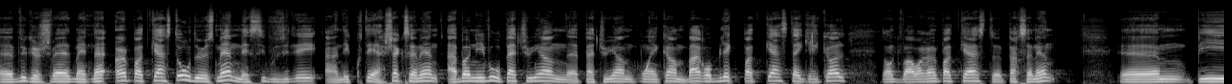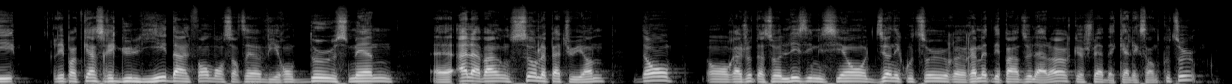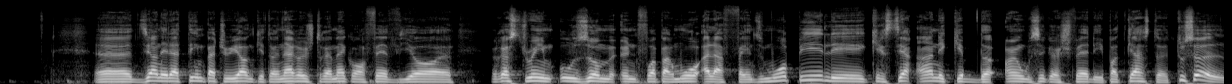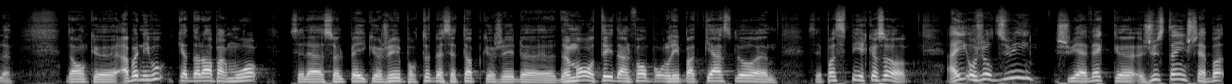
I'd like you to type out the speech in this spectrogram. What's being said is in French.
euh, vu que je fais maintenant un podcast aux deux semaines, mais si vous voulez en écouter à chaque semaine, abonnez-vous au Patreon, euh, patreon.com, barre oblique podcast agricole. Donc, il va y avoir un podcast euh, par semaine. Puis, les podcasts réguliers, dans le fond, vont sortir environ deux semaines à l'avance sur le Patreon. Donc, on rajoute à ça les émissions Dion et Couture, remettre des pendules à l'heure que je fais avec Alexandre Couture. Dion et la team Patreon, qui est un enregistrement qu'on fait via Restream ou Zoom une fois par mois à la fin du mois. Puis les Christians en équipe de 1 aussi que je fais des podcasts euh, tout seul. Donc, euh, abonnez-vous, 4 par mois. C'est la seule paye que j'ai pour tout le setup que j'ai de, de monter, dans le fond, pour les podcasts. Là, Euh, c'est pas si pire que ça. Hey, aujourd'hui, je suis avec Justin Chabot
